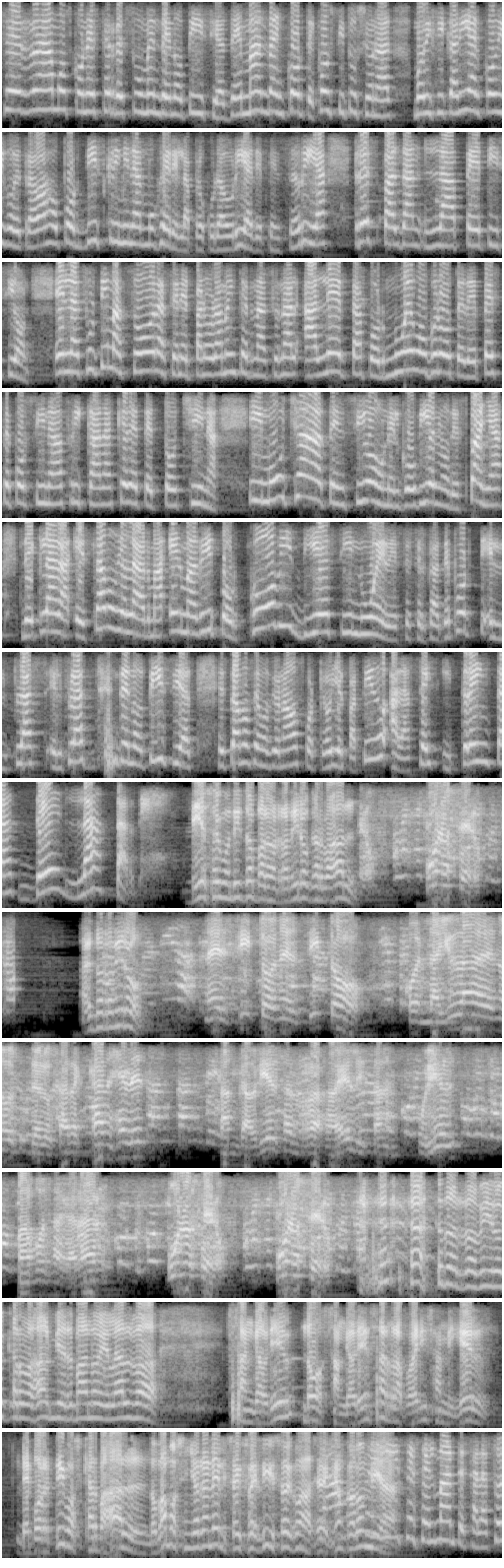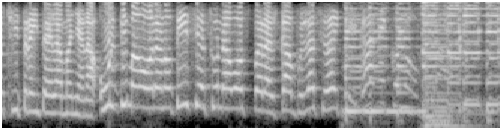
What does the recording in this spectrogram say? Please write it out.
cerramos con este resumen de noticias. Demanda en Corte Constitucional modificaría el Código de Trabajo por discriminar mujeres. La Procuraduría y Defensoría respaldan la petición. En las últimas horas, en el panorama internacional, alerta por nuevo brote de peste porcina africana que detectó China. Y mucha atención, el gobierno de España declara estado de alarma en Madrid por COVID-19. Este es el flash, de, el, flash, el flash de noticias. Estamos emocionados porque hoy el partido a las 6 y 30 de la tarde. 10 segunditos para Ramiro Carvajal. 1-0. Ahí está Ramiro. Necesito, necesito, con la ayuda de los, de los arcángeles, San Gabriel, San Rafael y San Uriel, vamos a ganar 1-0. 1-0. Don Ramiro Carvajal, mi hermano del Alba. San Gabriel, no, San Gabriel, San Rafael y San Miguel. Deportivos Carvajal. Nos vamos, señora Nelly. Soy feliz hoy con la Selección Colombia. Felices el martes a las 8 y 30 de la mañana. Última hora noticias, una voz para el campo y la ciudad. Que gane Colombia.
